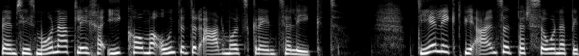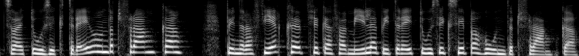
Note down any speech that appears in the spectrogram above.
wenn sein monatliches Einkommen unter der Armutsgrenze liegt. Die liegt bei Einzelpersonen bei 2300 Franken, bei einer vierköpfigen Familie bei 3700 Franken.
